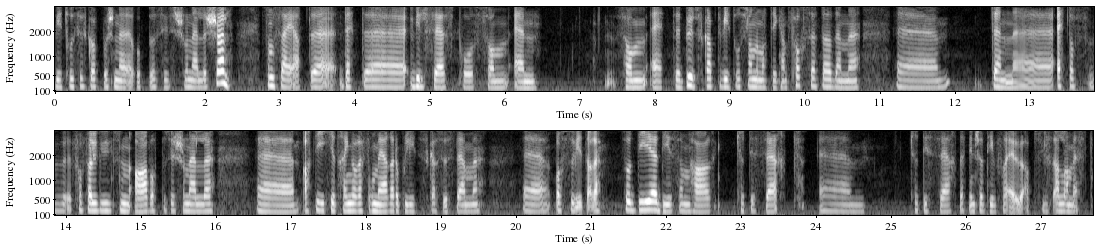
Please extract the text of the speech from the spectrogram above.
hviterussiske opposisjonelle, sjøl, som sier at uh, dette vil ses på som en som et budskap til Hviterussland om at de kan fortsette denne uh, denne etterforfølgelsen av opposisjonelle. Eh, at de ikke trenger å reformere det politiske systemet eh, osv. Så, de er de som har kritisert eh, kritisert et initiativ fra EU absolutt aller mest.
